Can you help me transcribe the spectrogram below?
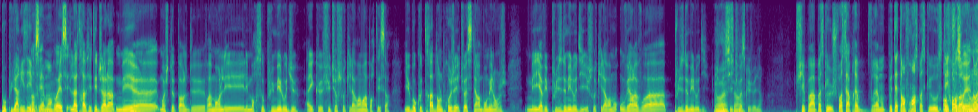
popularisé Non, vraiment. Ouais, c'est- la trappe était déjà là, mais euh, moi je te parle de vraiment les, les morceaux plus mélodieux. Avec euh, Future, je trouve qu'il a vraiment apporté ça. Il y a eu beaucoup de trap dans le projet, tu vois, c'était un bon mélange, mais il y avait plus de mélodies. Et je trouve qu'il a vraiment ouvert la voie à plus de mélodies. Je sais Ouais, pas si tu vrai. vois ce que je veux dire. Je sais pas, parce que je pense qu'après, vraiment, peut-être en France, parce qu'au En States, France, tu vois, ouais, non, Ouais.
